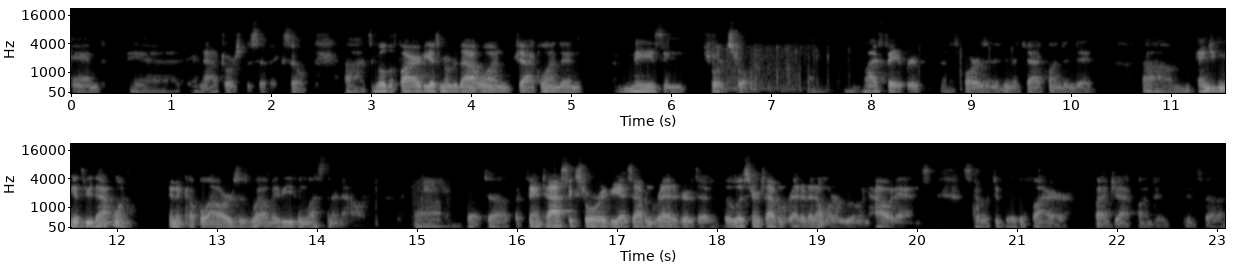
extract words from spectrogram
and uh, and outdoor specific. So uh, to build a fire, do you guys remember that one? Jack London, amazing short story. Um, my favorite as far as anything that Jack London did. Um, and you can get through that one in a couple hours as well, maybe even less than an hour. Um, but uh, but fantastic story. If you guys haven't read it or the, the listeners haven't read it, I don't want to ruin how it ends. So to build a fire by Jack London. It's, uh,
